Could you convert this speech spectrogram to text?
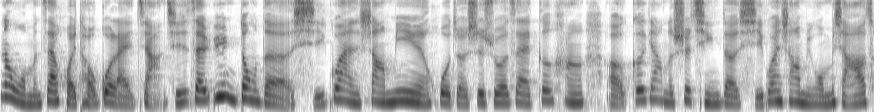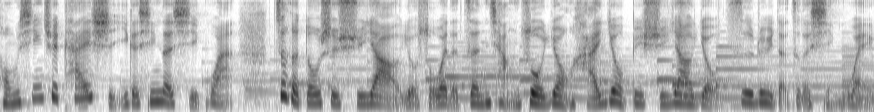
那我们再回头过来讲，其实，在运动的习惯上面，或者是说在各行呃各样的事情的习惯上面，我们想要重新去开始一个新的习惯，这个都是需要有所谓的增强作用，还有必须要有自律的这个行为。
